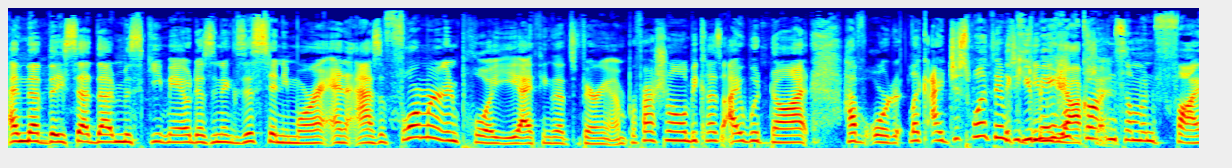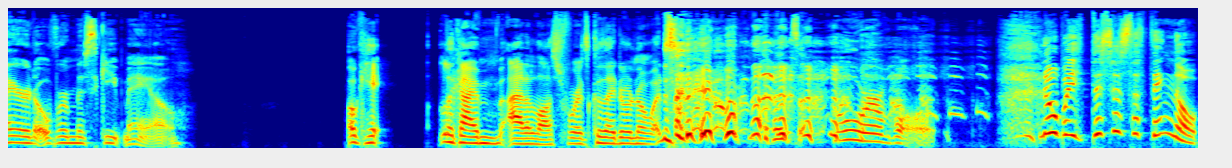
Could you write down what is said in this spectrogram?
and that they said that mesquite mayo doesn't exist anymore and as a former employee, I think that's very unprofessional because I would not have ordered like I just want them Like to you give may me the have option. gotten someone fired over mesquite mayo. okay, like I'm at a loss for words because I don't know what to say. That's horrible. No, but this is the thing though.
